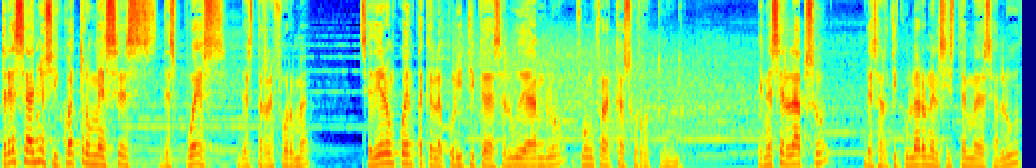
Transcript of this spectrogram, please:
Tres años y cuatro meses después de esta reforma, se dieron cuenta que la política de salud de AMLO fue un fracaso rotundo. En ese lapso, desarticularon el sistema de salud,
